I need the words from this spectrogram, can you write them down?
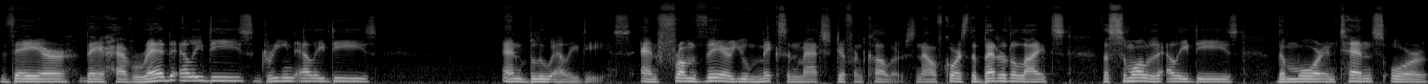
they're they have red LEDs, green LEDs, and blue LEDs. And from there you mix and match different colors. Now, of course, the better the lights, the smaller the LEDs, the more intense or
